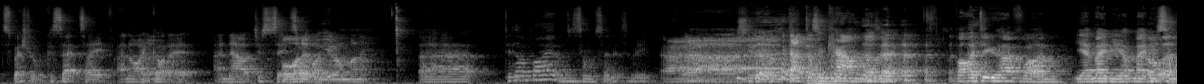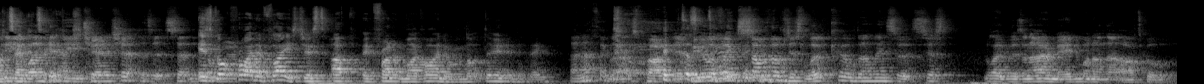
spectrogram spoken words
special cassette tape and I Yeah. got it. And now it just sits Bought on it my- with your own money. uh, did I buy it or did someone send it to me? Ah, see, that, that doesn't count, does it? But I do have one. Yeah, maybe maybe Oh, someone do sent like it to it? me. Do you actually. cherish it? Is it sitting It's got pride of place just up in front of my vinyl, and not doing anything. And I think that's part of It the doesn't appeal. I do think some of them just look cool, don't they? So it's just like there's an Iron Maiden one on that article.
